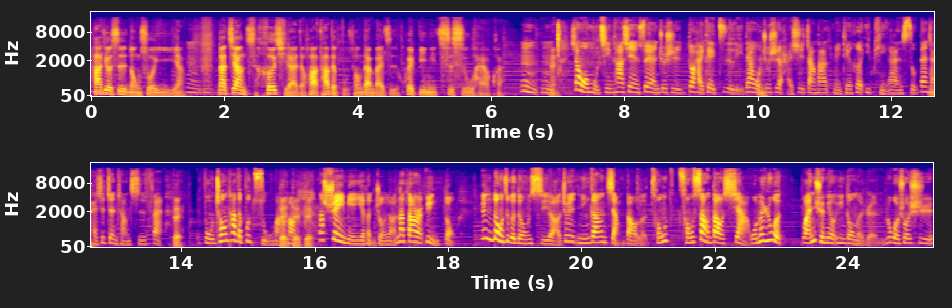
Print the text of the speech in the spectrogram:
它就是浓缩液一样。嗯嗯，那这样子喝起来的话，它的补充蛋白质会比你吃食物还要快。嗯嗯，像我母亲，她现在虽然就是都还可以自理，但我就是还是让她每天喝一瓶安素，但是还是正常吃饭，对，补充她的不足嘛，哈，对对对。那睡眠也很重要，那当然运动，运动这个东西啊，就是您刚刚讲到了，从从上到下，我们如果完全没有运动的人，如果说是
